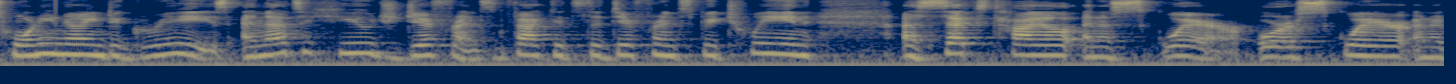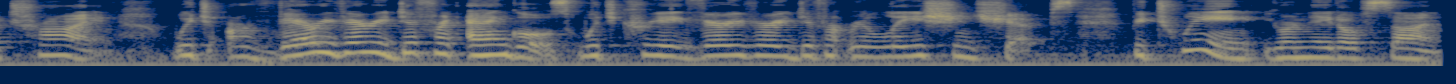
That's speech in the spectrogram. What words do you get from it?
29 degrees, and that's a huge difference. In fact, it's the difference between a sextile and a square, or a square and a trine, which are very, very different angles, which create very, very different relationships between your natal sun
